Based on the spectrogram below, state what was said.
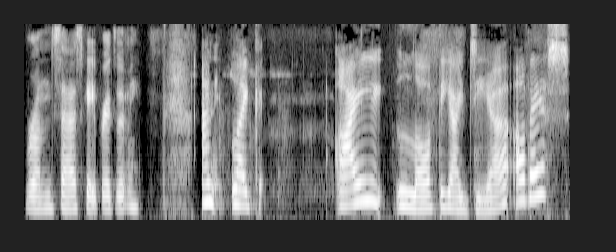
runs uh, Skatebirds with me. And like, I love the idea of it,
